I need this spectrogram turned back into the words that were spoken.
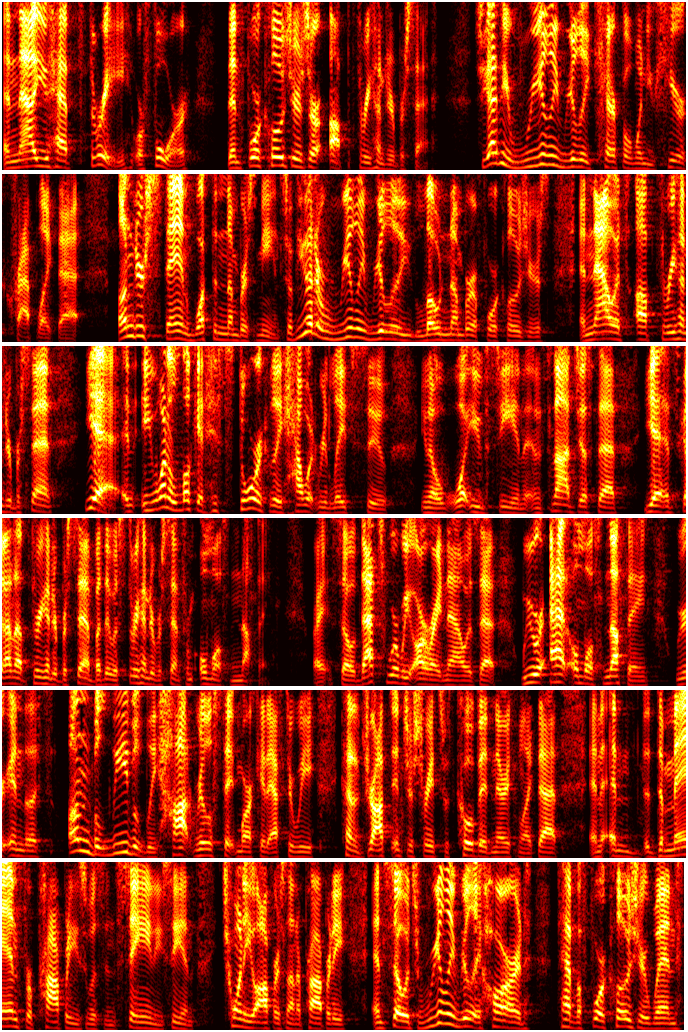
and now you have three or four, then foreclosures are up 300%. So you got to be really, really careful when you hear crap like that. Understand what the numbers mean. So if you had a really, really low number of foreclosures and now it's up 300%, yeah, and you want to look at historically how it relates to, you know, what you've seen. And it's not just that, yeah, it's gone up 300%, but there was 300% from almost nothing right? So that's where we are right now is that we were at almost nothing. We were in this unbelievably hot real estate market after we kind of dropped interest rates with COVID and everything like that. And, and the demand for properties was insane. You see in 20 offers on a property. And so it's really, really hard to have a foreclosure when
